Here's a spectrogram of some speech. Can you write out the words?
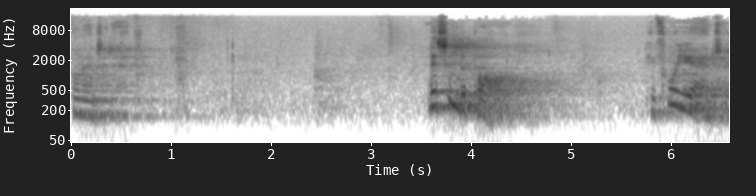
Don't answer that. Listen to Paul before you answer.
